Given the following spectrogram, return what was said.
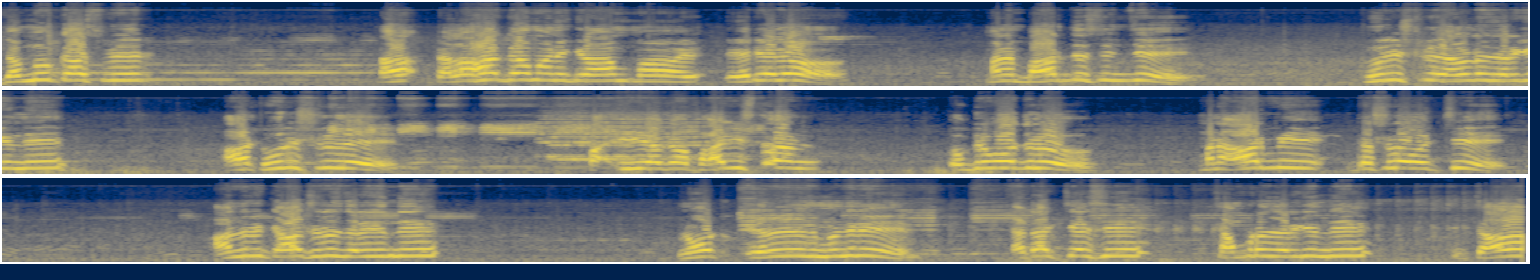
జమ్మూ కాశ్మీర్ పెలహాగామ్ అనే గ్రామ ఏరియాలో మన భారతదేశం నుంచి టూరిస్టులు వెళ్ళడం జరిగింది. ఆ టూరిస్టుల్ని ఈ యొక్క పాకిస్తాన్ ఉగ్రవాదులు మన ఆర్మీ దశలో వచ్చి అందరికి కాల్చడం జరిగింది. నూట ఇరవై ఐదు మందిని అటాక్ చేసి చంపడం జరిగింది. చాలా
